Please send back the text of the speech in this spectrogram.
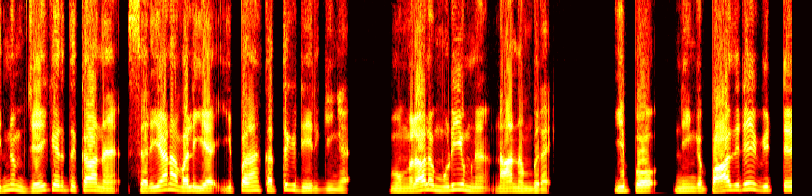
இன்னும் ஜெயிக்கிறதுக்கான சரியான வழியை இப்பதான் கத்துக்கிட்டு இருக்கீங்க. உங்களால முடியும்னு நான் நம்புறேன். இப்போ நீங்க பாதிலே விட்டு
